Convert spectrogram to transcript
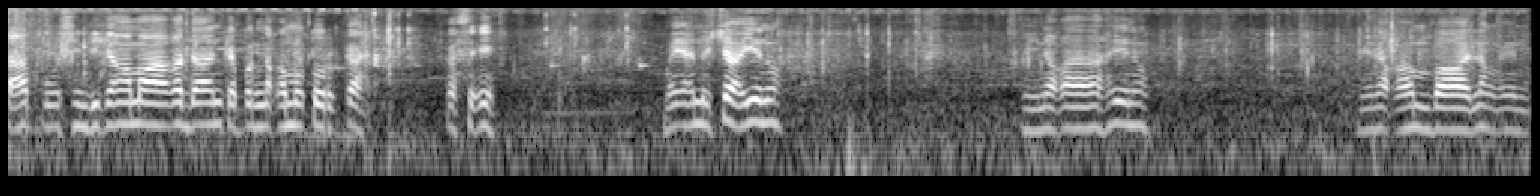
Tapos, hindi ka nga makakadaan kapag nakamotor ka. Kasi, may ano siya, yun o. May naka, yun o. May nakahamba lang, yun.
